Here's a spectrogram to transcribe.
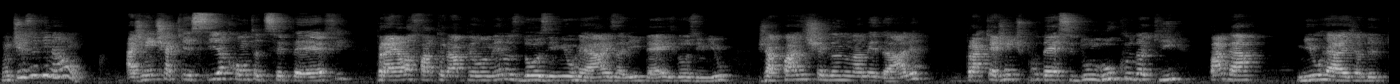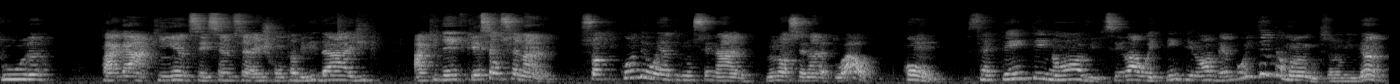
Não tinha isso aqui não. A gente aquecia a conta de CPF para ela faturar pelo menos 12 mil reais ali, 10, 12 mil, já quase chegando na medalha, para que a gente pudesse, do lucro daqui, pagar mil reais de abertura, pagar 500, 600 reais de contabilidade, aqui dentro, que esse é o cenário. Só que quando eu entro no cenário, no nosso cenário atual, com 79, sei lá, 89, é 80 mangos, se eu não me engano,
